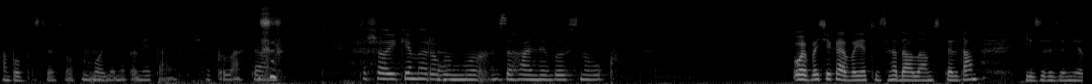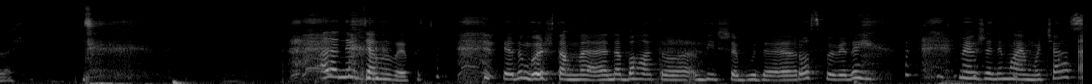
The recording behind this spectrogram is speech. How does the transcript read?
або без алкоголю, не пам'ятаю, що я пила. Так. То що, який ми робимо загальний висновок? Ой, почекай, бо я тут згадала Амстердам і зрозуміла, що. Але не в цьому випуску. Я думаю, що там е, набагато більше буде розповідей. Ми вже не маємо часу.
